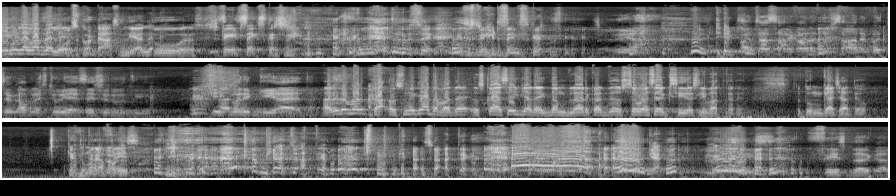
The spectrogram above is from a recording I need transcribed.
ये नहीं लगा पहले। उसको टास्क दिया तू स्ट्रेट सेक्स कर स्ट्रेट सेक्स कर अरे यार पचास साल का हो ना सारे बच्चों को अपनी स्टोरी ऐसे शुरू होती है। एक बार एक गिया आया था। अरे तो पर उसने क्या था? पता है उसका ऐसे ही किया था एकदम ब्लर कर दिया उससे वो ऐसे सीरियसली बात करे तो तुम क्या चाहते हो? कि तुम्हारा फेस तुम क्या चाहते हो? तुम क्या चाहते हो? क्या फेस ब्लर कर।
